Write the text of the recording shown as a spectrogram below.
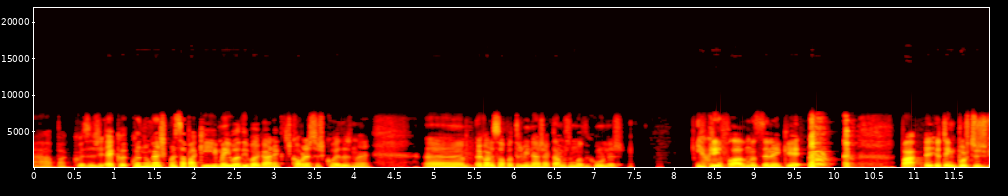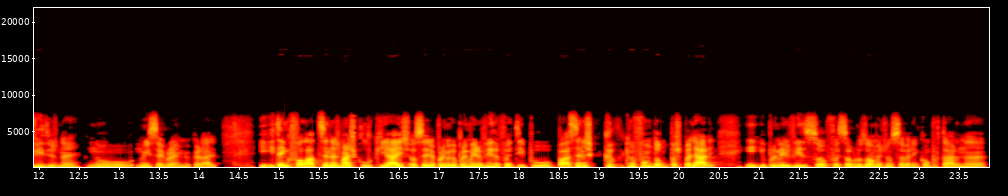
Ah, pá, que coisas. É que quando um gajo começa para aqui meio a divagar é que descobre estas coisas, não é? Uh, agora só para terminar, já que estamos numa de cunas, eu queria falar de uma cena que é. Pá, eu tenho posto os vídeos, né? No, no Instagram, o caralho. E, e tenho falado de cenas mais coloquiais. Ou seja, o primeiro, o primeiro vídeo foi tipo. Pá, cenas que, que no fundo dão-me para espalhar. E, e, o primeiro vídeo so, foi sobre os homens não saberem comportar na,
